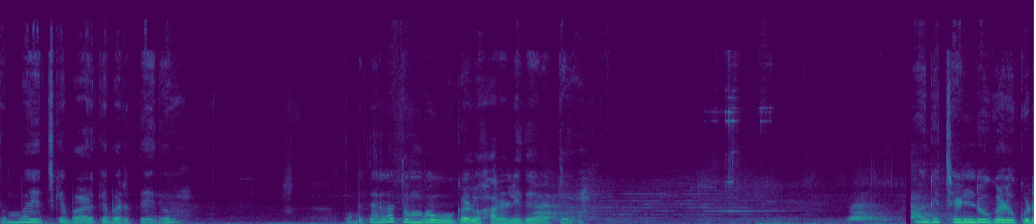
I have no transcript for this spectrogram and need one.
ತುಂಬ ಹೆಚ್ಚಿಗೆ ಬಾಳಿಕೆ ಬರುತ್ತೆ ಇದು. ಮತ್ತೆಲ್ಲ ತುಂಬ ಹೂಗಳು ಹರಳಿದೆ ಇವತ್ತು. ಹಾಗೆ ಚೆಂಡುಗಳು ಕೂಡ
